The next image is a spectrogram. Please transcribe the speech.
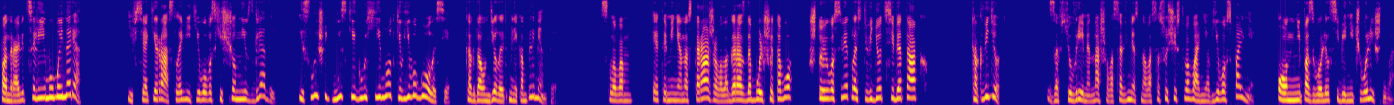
понравится ли ему мой наряд и всякий раз ловить его восхищенные взгляды и слышать низкие глухие нотки в его голосе, когда он делает мне комплименты. Словом, это меня настораживало гораздо больше того, что его светлость ведет себя так, как ведет. За все время нашего совместного сосуществования в его спальне он не позволил себе ничего лишнего.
